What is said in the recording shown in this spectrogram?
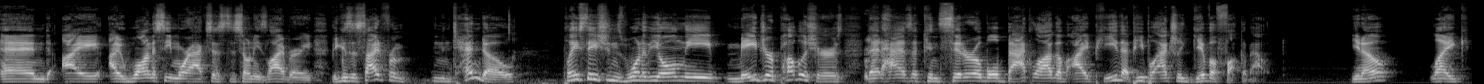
And I I want to see more access to Sony's library because aside from Nintendo, PlayStation's one of the only major publishers that has a considerable backlog of IP that people actually give a fuck about. You know? Like,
